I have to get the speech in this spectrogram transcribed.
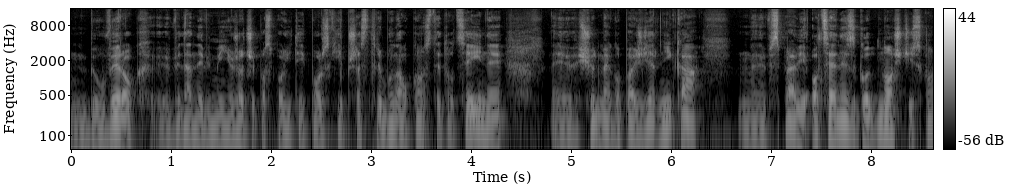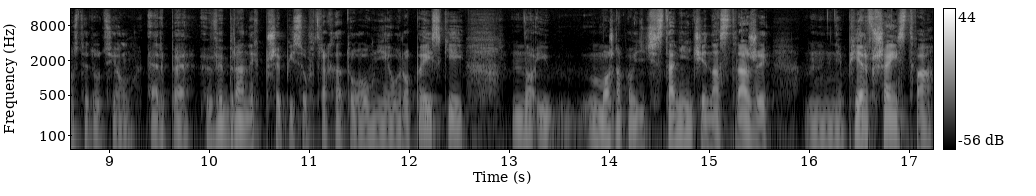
był wyrok wydany w imieniu Rzeczypospolitej Polskiej przez Trybunał Konstytucyjny 7 e, października w sprawie oceny zgodności z Konstytucją RP wybranych przepisów Traktatu o Unii Europejskiej. No i można powiedzieć stanięcie na straży Mm, pierwszeństwa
